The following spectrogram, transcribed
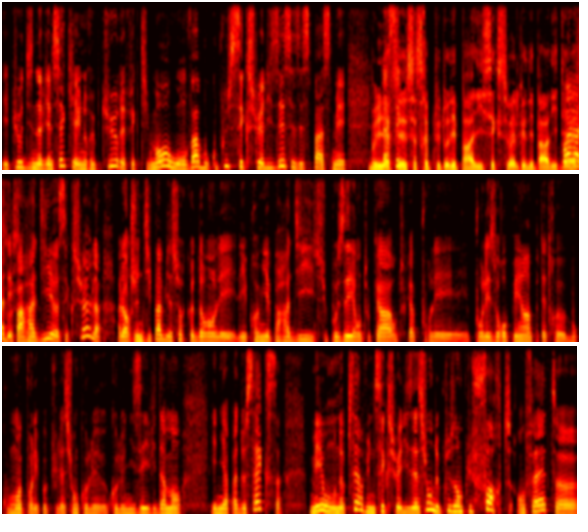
Et puis au 19e siècle, il y a une rupture effectivement où on va beaucoup plus sexualiser ces espaces. Mais vous voulez dire que ce serait plutôt des paradis sexuels que des paradis terrestres Voilà, des paradis euh, sexuels. Alors je ne dis pas bien sûr que dans les, les, premiers paradis supposés, en tout cas, en tout cas pour les pour les Européens, peut-être beaucoup moins pour les populations colonisées évidemment, il n'y a pas de sexe, mais on observe une sexualisation de plus en plus forte en fait. Euh, euh,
